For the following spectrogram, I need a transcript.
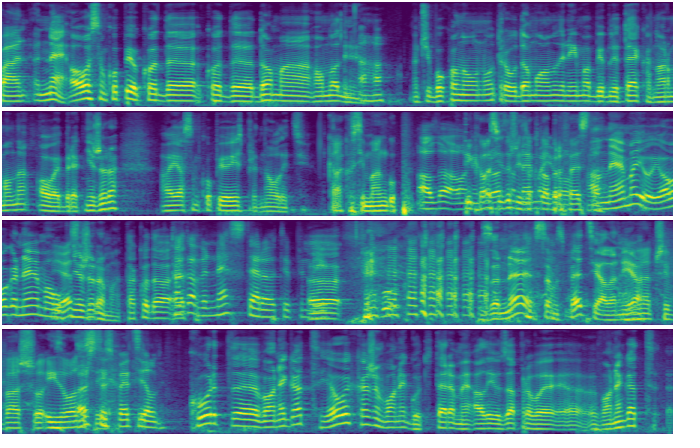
Pa ne, ovo sam kupio kod, eh, kod eh, doma omladine. Aha. Znači, bukvalno unutra u domu omladine ima biblioteka normalna, ovo je bre knjižara, a ja sam kupio ispred na ulici. Kako si mangup. Ali da, oni Ti kao si izašli iz Oktoberfesta. Ali nemaju i ovoga nema u Jeste, knjižarama, tako da... eto, Kakav nestereotipni. eh, ku- za ne, sam specijalan i ja. Znači, baš Baš si. ste specijalni. Kurt eh, Vonnegut, ja uvijek kažem Vonnegut, tera me, ali zapravo je eh, Vonnegut. Eh,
